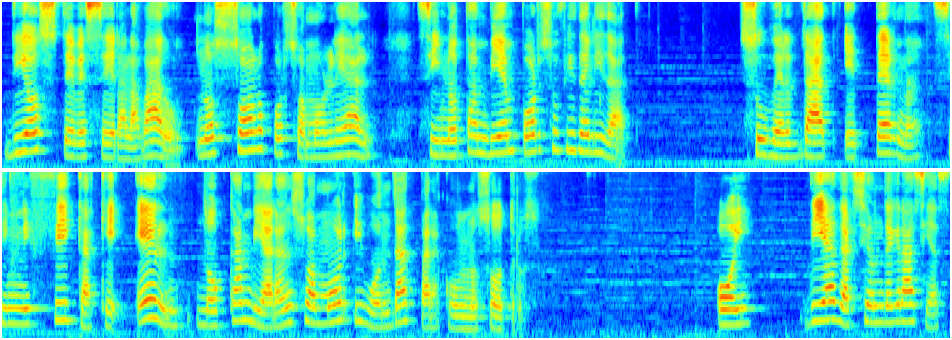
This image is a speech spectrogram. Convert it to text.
Dios debe ser alabado no solo por su amor leal, sino también por su fidelidad. Su verdad eterna significa que Él no cambiará en su amor y bondad para con nosotros. Hoy, Día de Acción de Gracias,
